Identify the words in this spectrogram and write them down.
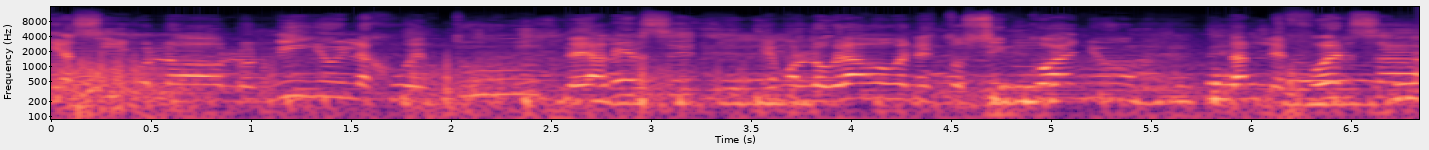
y así con lo- los niños y la juventud de Alerce hemos logrado en estos cinco años darle fuerza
